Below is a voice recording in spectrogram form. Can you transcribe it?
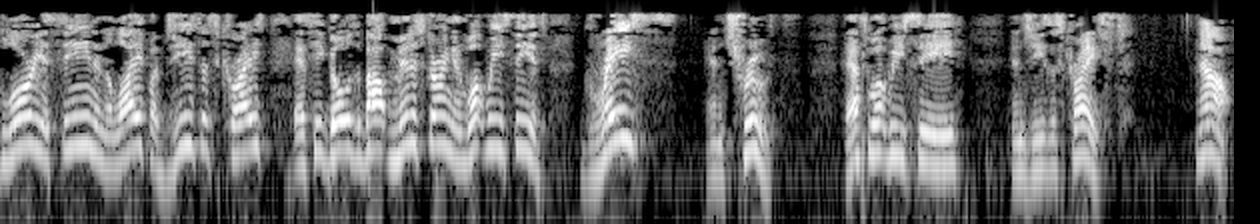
glory is seen in the life of Jesus Christ as He goes about ministering, and what we see is grace and truth. That's what we see in Jesus Christ. Now,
